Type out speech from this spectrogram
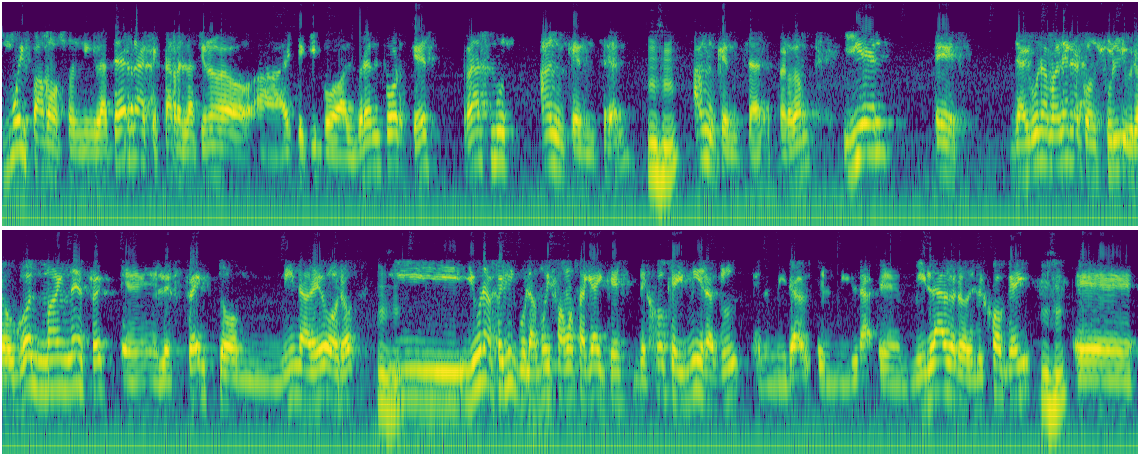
muy famoso en Inglaterra que está relacionado a este equipo, al Brentford, que es Rasmus Ankenser, Ankenser, perdón, y él es de alguna manera con su libro Gold Mine Effect, eh, el efecto mina de oro, y, una película muy famosa que hay que es The Hockey Miracle, el, el, milagro del hockey, eh,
